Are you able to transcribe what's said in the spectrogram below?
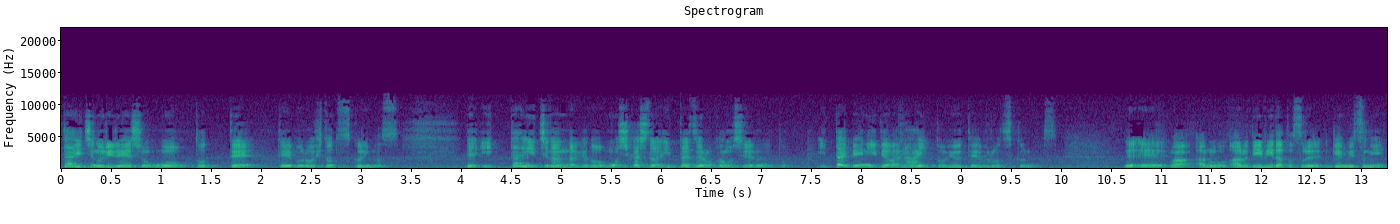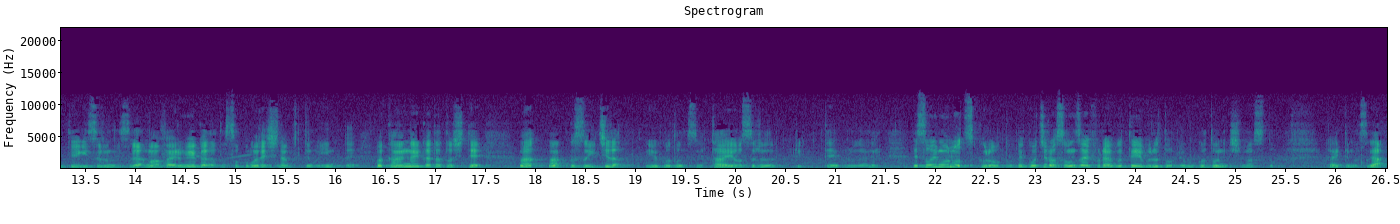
対1のリレーションを取ってテーブルを1つ作ります。で1対1なんだけどもしかしたら1対0かもしれないと。1対メニーではないというテーブルを作ります。で、えーまあ、あの RDB だとそれ厳密に定義するんですが、まあ、ファイルメーカーだとそこまでしなくてもいいので、まあ、考え方として、まあ、MAX1 だということですね。対応するテーブルがね。でそういうものを作ろうと。でこちらを存在フラグテーブルと呼ぶことにしますと書いてますが、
